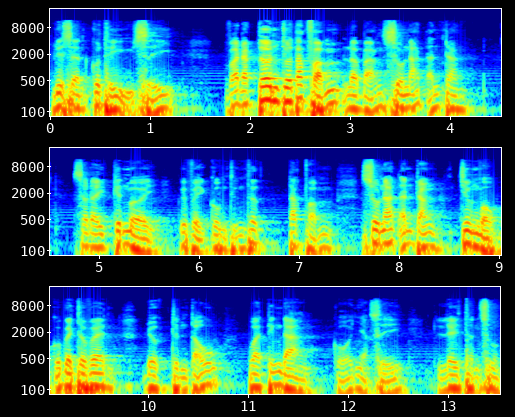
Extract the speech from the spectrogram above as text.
Lysen của thị Sĩ và đặt tên cho tác phẩm là bản Sonat Ánh Trăng. Sau đây kính mời quý vị cùng thưởng thức tác phẩm Sonat Ánh Trăng chương 1 của Beethoven, được trình tấu qua tiếng đàn của nhạc sĩ Lê Thanh Xuân.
